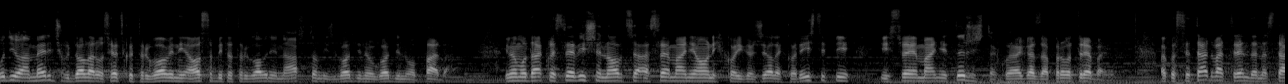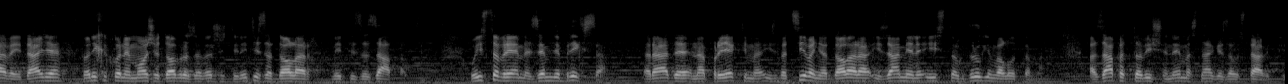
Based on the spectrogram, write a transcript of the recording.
Udio američkog dolara u svjetskoj trgovini, a osobito trgovini naftom, iz godine u godinu opada. Imamo dakle sve više novca, a sve manje onih koji ga žele koristiti i sve manje tržišta koja ga zapravo trebaju. Ako se ta dva trenda nastave i dalje, to nikako ne može dobro završiti niti za dolar, niti za zapad. U isto vrijeme zemlje BRICS-a rade na projektima izbacivanja dolara i zamjene istog drugim valutama, a Zapad to više nema snage zaustaviti.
